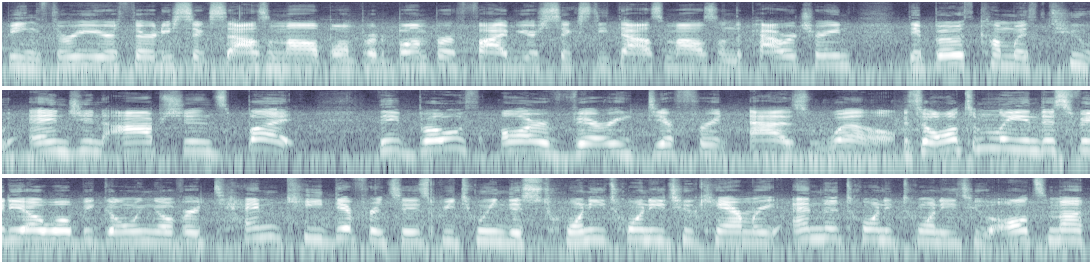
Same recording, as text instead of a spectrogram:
being three-year 36,000 mile bumper to bumper, five-year 60,000 miles on the powertrain. They both come with two engine options, but they both are very different as well. And so ultimately in this video, we'll be going over 10 key differences between this 2022 Camry and the 2022 Altima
